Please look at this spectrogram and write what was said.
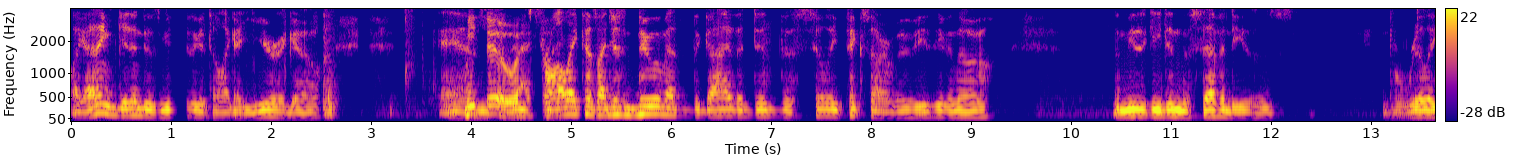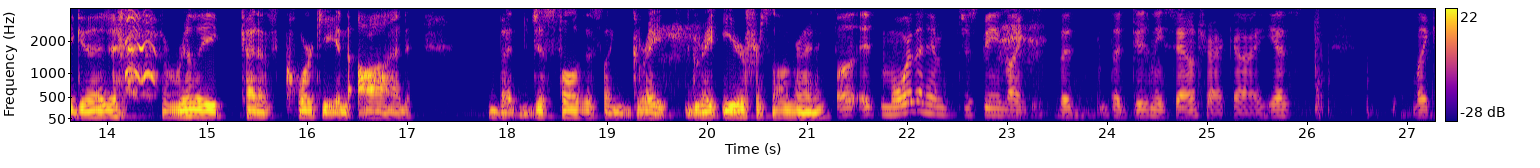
Like I didn't get into his music until like a year ago. And Me too, It's probably because I just knew him as the guy that did the silly Pixar movies, even though the music he did in the '70s is really good, really kind of quirky and odd, but just full of this like great, great ear for songwriting. Well, it's more than him just being like the the Disney soundtrack guy. He has like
